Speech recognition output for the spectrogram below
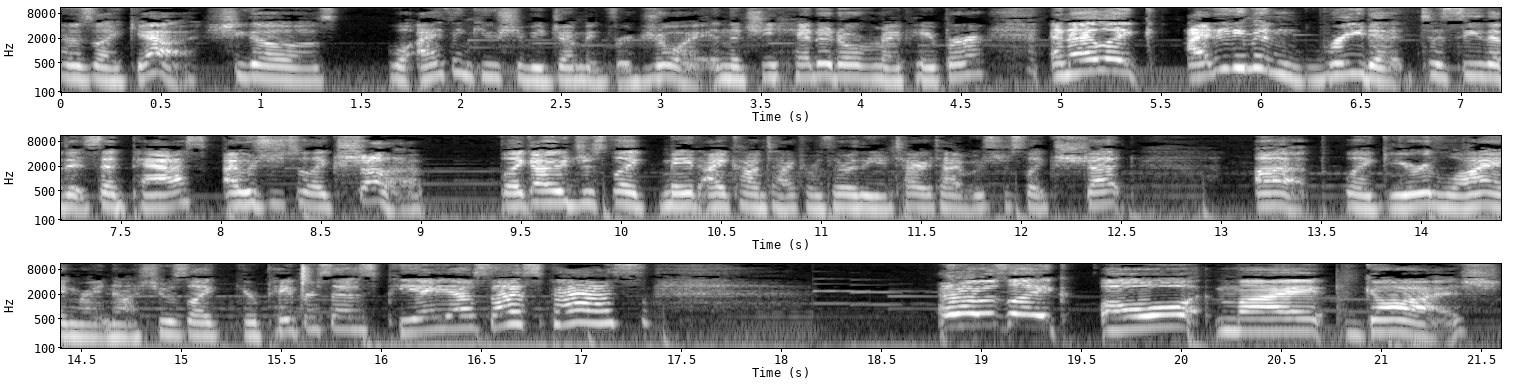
I was like, yeah. She goes, well, I think you should be jumping for joy. And then she handed over my paper and I like, I didn't even read it to see that it said pass. I was just like, shut up. Like I just like made eye contact with her the entire time. It was just like, shut up. Like, you're lying right now. She was like, your paper says PASS pass. And I was like, oh my gosh.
